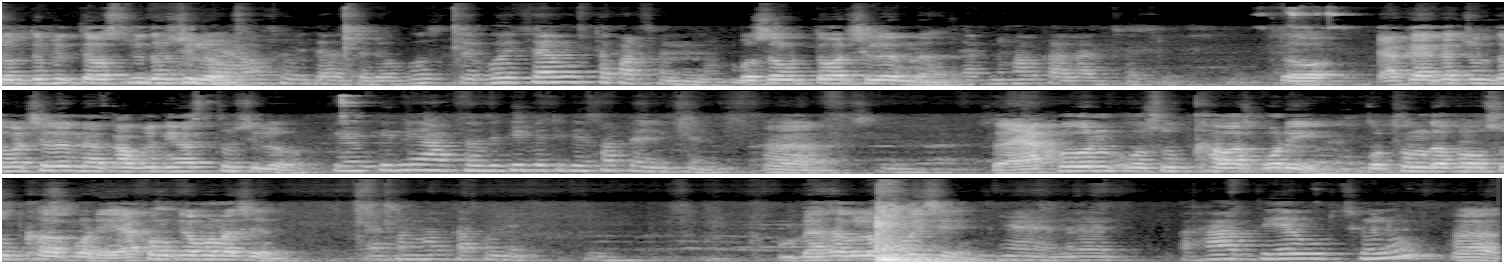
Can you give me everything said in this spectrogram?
চলতে ফিরতে অসুবিধা হচ্ছিল? হ্যাঁ, অসুবিধা হচ্ছিল। বসতে বসে উঠতে পারছেন না। বসে উঠতে পারছিলেন না? এখন হালকা লাগছে তো একা একা চলতে পারছিলেন না? কাউকে নিয়ে আসতে ছিল কেউ কি নিয়ে আসতে হচ্ছে কি? বেটিকে সাথে নিচ্ছেন হ্যাঁ। তো এখন ওষুধ খাওয়ার পরে প্রথম দফা ওষুধ খাওয়ার পরে এখন কেমন আছেন? এখন হালকা কমে। ব্যথাগুলো কমেছে? হ্যাঁ মানে হাত দিয়ে উঠছেন হ্যাঁ।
